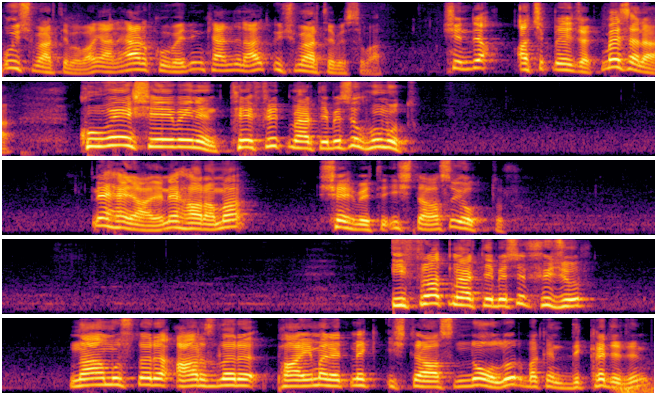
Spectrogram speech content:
Bu üç mertebe var. Yani her kuvvetin kendine ait üç mertebesi var. Şimdi açıklayacak. Mesela kuvve-i şehvenin tefrit mertebesi humut. Ne helale ne harama şehveti, iştahası yoktur. İfrat mertebesi fücur namusları, arzları payimal etmek iştihasında olur. Bakın dikkat edin.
